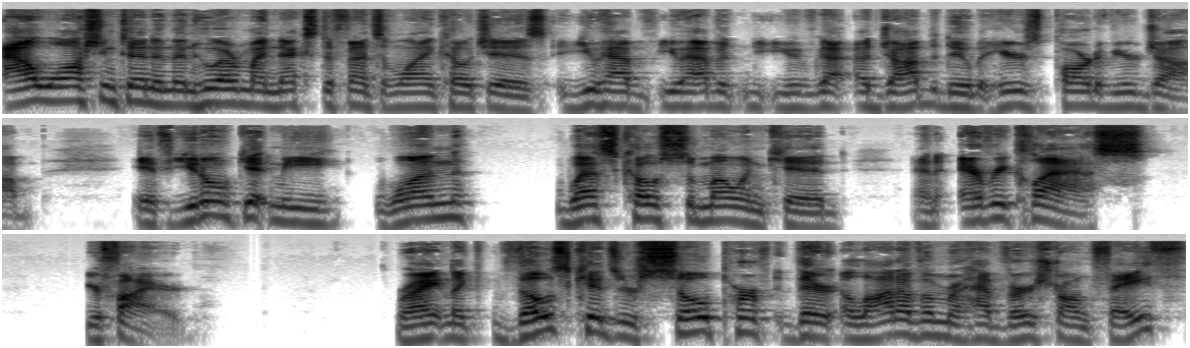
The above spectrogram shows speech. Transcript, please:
Al Washington and then whoever my next defensive line coach is, you have you have a, you've got a job to do, but here's part of your job. If you don't get me one West Coast Samoan kid and every class, you're fired. Right? Like those kids are so perfect. There a lot of them are, have very strong faith,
